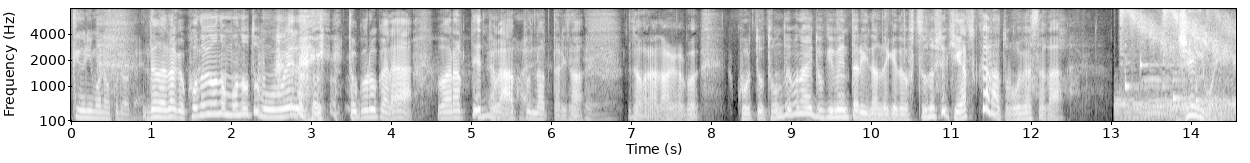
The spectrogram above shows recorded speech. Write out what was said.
急にモノクロで。だからなんかこの世のものとも思えないところから笑ってんのがアップになったりさ、だからなんかこうこれととんでもないドキュメンタリーなんだけど普通の人気が付くかなと思いましたが。J-Way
